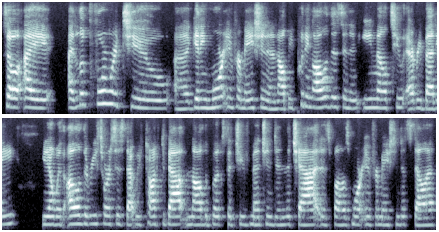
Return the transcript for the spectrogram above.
so I I look forward to uh, getting more information, and I'll be putting all of this in an email to everybody, you know, with all of the resources that we've talked about and all the books that you've mentioned in the chat, as well as more information to Stella.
